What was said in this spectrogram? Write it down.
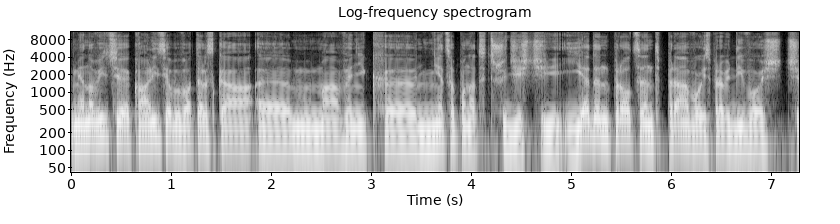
Mianowicie Koalicja Obywatelska e, ma wynik e, nieco ponad 31%, Prawo i Sprawiedliwość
